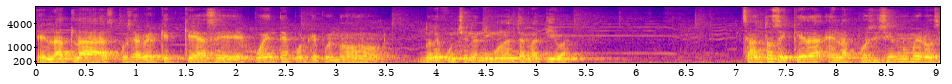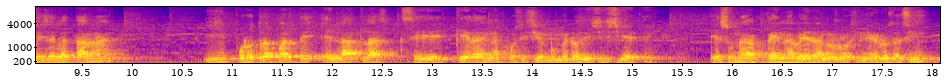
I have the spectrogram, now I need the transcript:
El Atlas, pues a ver qué, qué hace Puente porque pues no, no le funciona ninguna alternativa. Santos se queda en la posición número 6 de la tabla y por otra parte el Atlas se queda en la posición número 17. Es una pena ver a los rojinegros así,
